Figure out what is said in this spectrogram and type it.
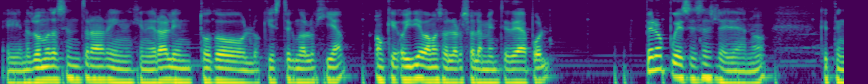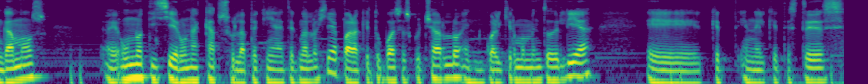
Eh, nos vamos a centrar en general en todo lo que es tecnología, aunque hoy día vamos a hablar solamente de Apple. Pero pues esa es la idea, ¿no? Que tengamos eh, un noticiero, una cápsula pequeña de tecnología para que tú puedas escucharlo en cualquier momento del día eh, en el que te estés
